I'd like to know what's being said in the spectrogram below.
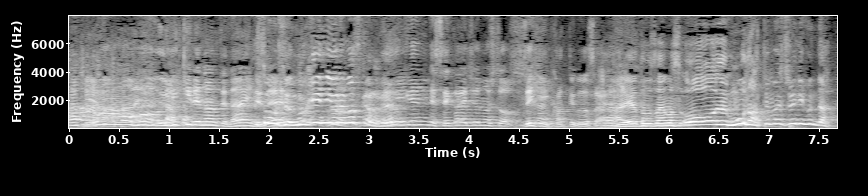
もうもう売り切れなんてないんでねそうですよ無限に売れますからね無限で世界中の人ぜひ買ってくださいありがとうございます。おお、もうあっという間に12分だ。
